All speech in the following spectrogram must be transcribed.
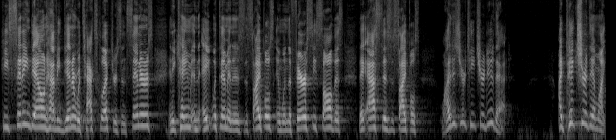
He's sitting down having dinner with tax collectors and sinners. And he came and ate with them and his disciples. And when the Pharisees saw this, they asked his disciples, Why does your teacher do that? I picture them like,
